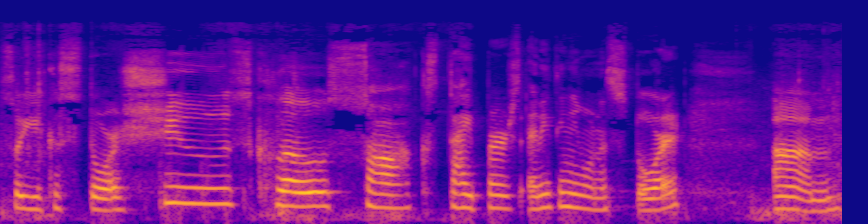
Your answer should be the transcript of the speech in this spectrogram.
So you could store shoes, clothes, socks, diapers, anything you want to store. Um,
